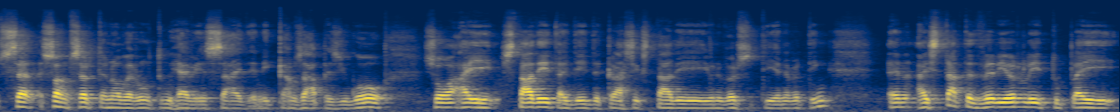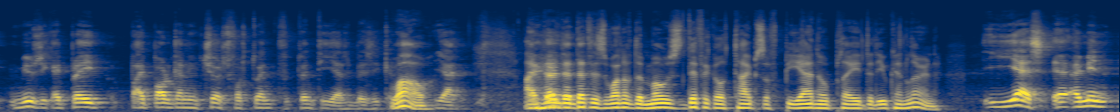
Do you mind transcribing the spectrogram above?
some certain of a route we have inside and it comes up as you go. So i studied i did the classic study university and everything. And i started very early to play music. I played pipe organ in church for 20, 20 years basically. Wow. yeah. I And heard that that is one of the most difficult types of piano played that you can learn. Yes, I mean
